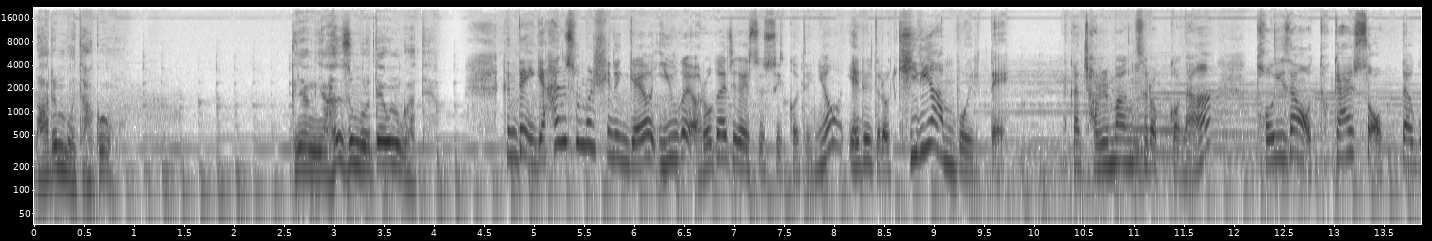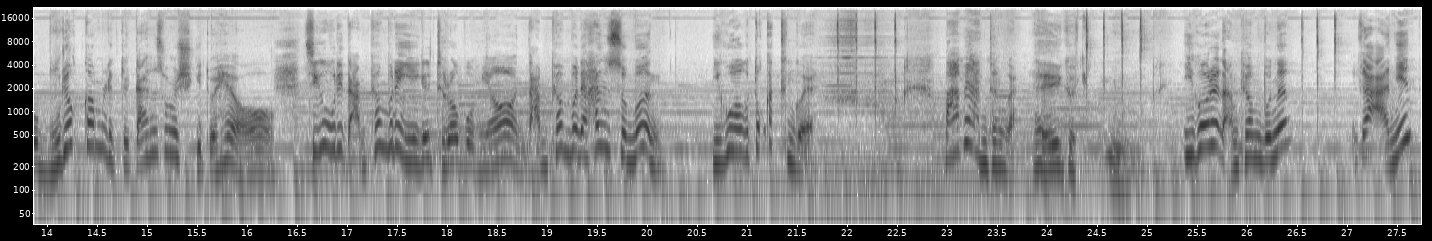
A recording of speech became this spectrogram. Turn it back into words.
말은 못 하고 그냥 그냥 한숨으로 때우는 것 같아요. 근데 이게 한숨을 쉬는 게요 이유가 여러 가지가 있을 수 있거든요. 예를 들어 길이 안 보일 때, 약간 절망스럽거나 더 이상 어떻게 할 수 없다고 무력감을 느낄 때 한숨을 쉬기도 해요. 지금 우리 남편분의 얘기를 들어보면 남편분의 한숨은 이거하고 똑같은 거예요. 마음에 안 드는 거야. 에이그. 이거를 남편분은 가 아닌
